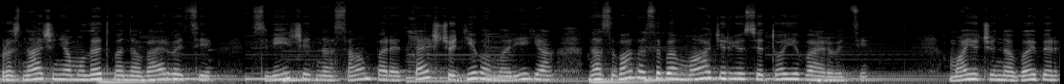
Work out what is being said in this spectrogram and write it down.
Про значення молитви на Вервиці свідчить насамперед те, що Діва Марія назвала себе матір'ю Святої Вервиці, маючи на вибір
